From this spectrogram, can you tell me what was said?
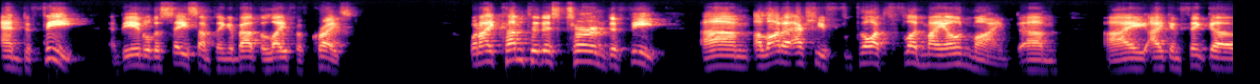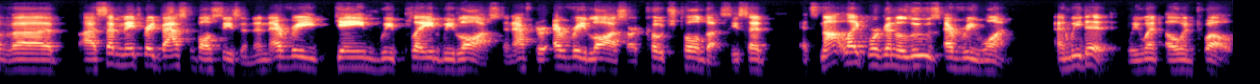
and defeat and be able to say something about the life of Christ. When I come to this term defeat, um, a lot of actually thoughts flood my own mind. Um, I I can think of uh, uh, seventh and eighth grade basketball season, and every game we played, we lost. And after every loss, our coach told us, he said, "It's not like we're going to lose every one." And we did. We went 0 and 12.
